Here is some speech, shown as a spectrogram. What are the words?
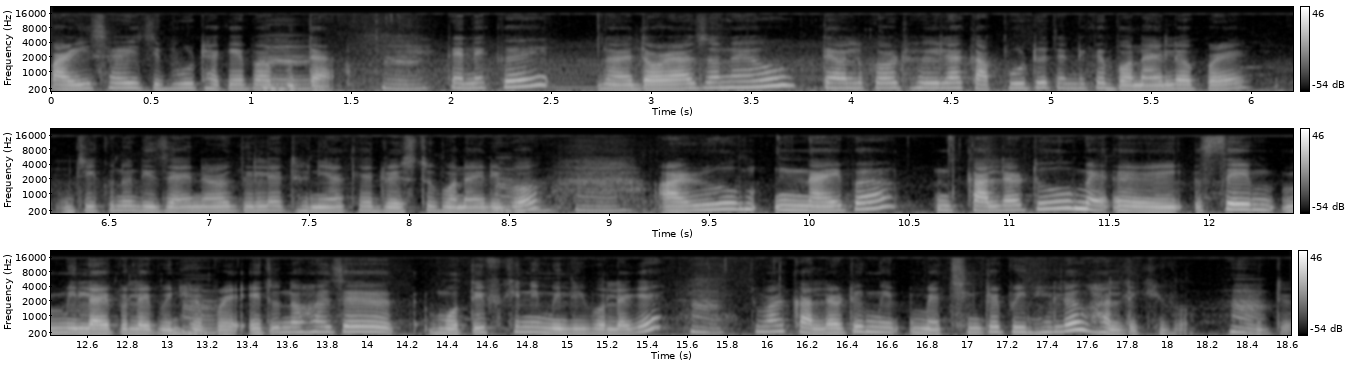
পাৰি চাৰি যিবোৰ থাকে বা বুটা। তেনেকৈ দৰাজনেও তেওঁলোকৰ ধৰি লোৱা কাপোৰটো তেনেকৈ বনাই ল'ব পাৰে। যিকোনো ডিজাইনাৰক দিলে ধুনীয়াকৈ ড্ৰেছটো বনাই দিব। আৰু নাইবা কালাৰটো ছেইম মিলাই পেলাই পিন্ধিব পাৰে। এইটো নহয় যে মটিভখিনি মিলিব লাগে। তোমাৰ কালাৰটো মেচিংকৈ পিন্ধিলেও ভাল দেখিব। সেইটো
